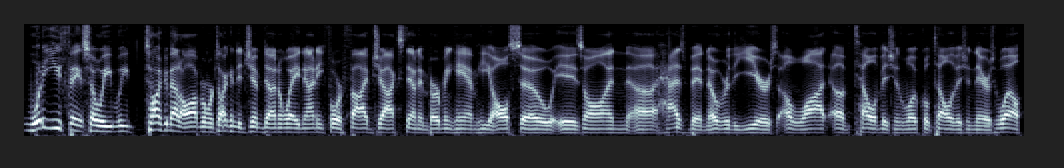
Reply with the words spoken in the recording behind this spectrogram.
what do you think? So we, we talked about Auburn. We're talking to Jim Dunaway, 94.5 JOX down in Birmingham. He also is on, uh, has been over the years, a lot of television, local television there as well.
